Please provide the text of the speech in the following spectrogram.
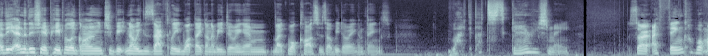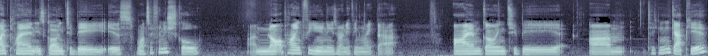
at the end of this year, people are going to be know exactly what they're going to be doing and like what classes they'll be doing and things. Like that's scary to me. So I think what my plan is going to be is once I finish school, I'm not applying for unis or anything like that. I am going to be um, taking a gap year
